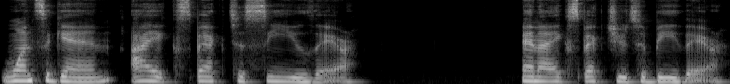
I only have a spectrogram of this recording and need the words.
once again, I expect to see you there. And I expect you to be there.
